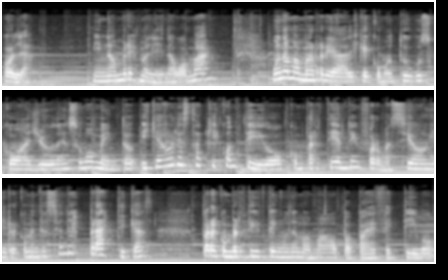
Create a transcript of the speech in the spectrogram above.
Hola, mi nombre es Malena Guamán, una mamá real que como tú buscó ayuda en su momento y que ahora está aquí contigo compartiendo información y recomendaciones prácticas para convertirte en una mamá o papá efectivo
